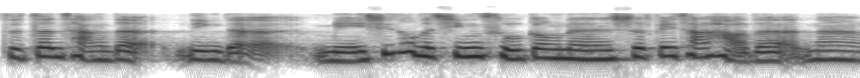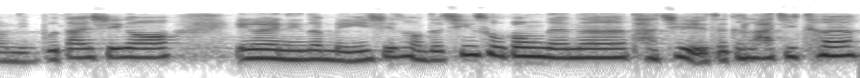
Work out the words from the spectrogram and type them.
是正常的，您的免疫系统的清除功能是非常好的，那你不担心哦，因为您的免疫系统的清除功能呢，它就有这个垃圾车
